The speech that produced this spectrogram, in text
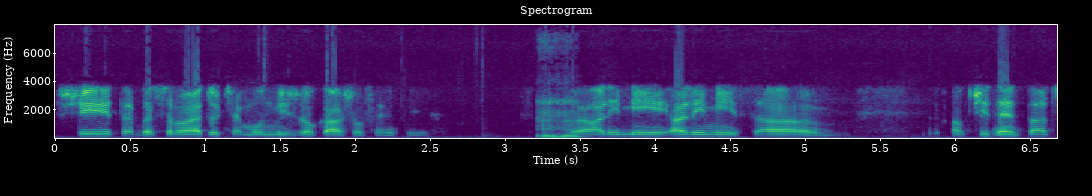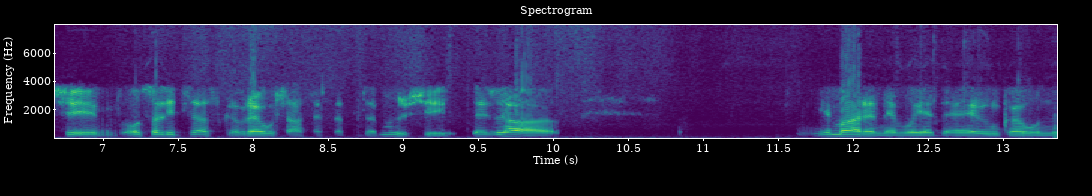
și trebuie să mai aducem un mijlocaș ofensiv. Uh-huh. Alimi, Alimi s-a accidentat și o să lipsească vreo șase săptămâni și deja e mare nevoie de încă un,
